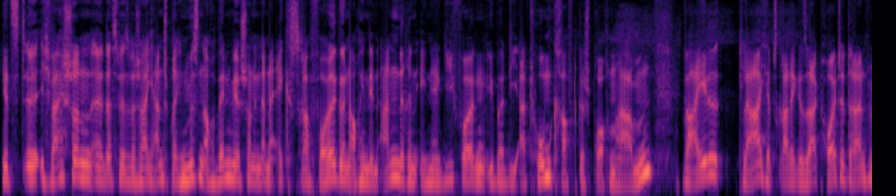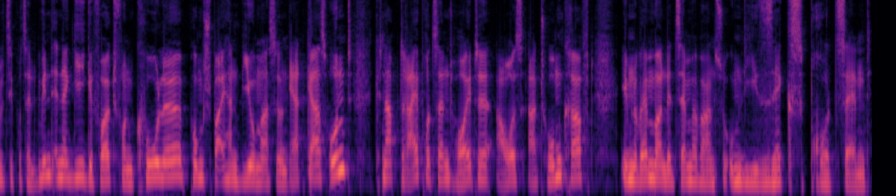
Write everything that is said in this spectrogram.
Jetzt, äh, ich weiß schon, äh, dass wir es wahrscheinlich ansprechen müssen, auch wenn wir schon in einer extra Folge und auch in den anderen Energiefolgen über die Atomkraft gesprochen haben, weil klar, ich habe es gerade gesagt, heute 53 Prozent Windenergie, gefolgt von Kohle, Pumpspeichern, Biomasse und Erdgas und knapp drei Prozent heute aus Atomkraft. Im November und Dezember waren es so um die sechs Prozent.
